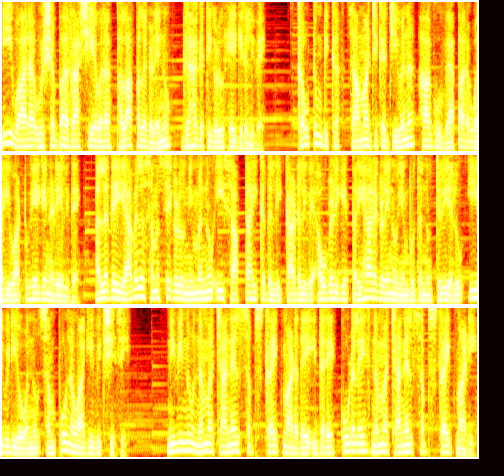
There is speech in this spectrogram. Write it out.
ಈ ವಾರ ವೃಷಭ ರಾಶಿಯವರ ಫಲಾಫಲಗಳೇನು, ಗ್ರಹಗತಿಗಳು ಹೇಗಿರಲಿವೆ? ಕೌಟುಂಬಿಕ, ಸಾಮಾಜಿಕ ಜೀವನ ಹಾಗೂ ವ್ಯಾಪಾರ ವಹಿವಾಟು ಹೇಗೆ ನಡೆಯಲಿದೆ? ಅಲ್ಲದೆ ಯಾವೆಲ್ಲ ಸಮಸ್ಯೆಗಳು ನಿಮ್ಮನ್ನು ಈ ಸಾಪ್ತಾಹಿಕದಲ್ಲಿ ಕಾಡಲಿವೆ, ಅವುಗಳಿಗೆ ಪರಿಹಾರಗಳೇನು ಎಂಬುದನ್ನು ತಿಳಿಯಲು ಈ ವಿಡಿಯೋವನ್ನು ಸಂಪೂರ್ಣವಾಗಿ ವೀಕ್ಷಿಸಿ. ನೀವಿನ್ನೂ ನಮ್ಮ ಚಾನೆಲ್ ಸಬ್ಸ್ಕ್ರೈಬ್ ಮಾಡದೇ ಇದ್ದರೆ ಕೂಡಲೇ ನಮ್ಮ ಚಾನೆಲ್ ಸಬ್ಸ್ಕ್ರೈಬ್ ಮಾಡಿ.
